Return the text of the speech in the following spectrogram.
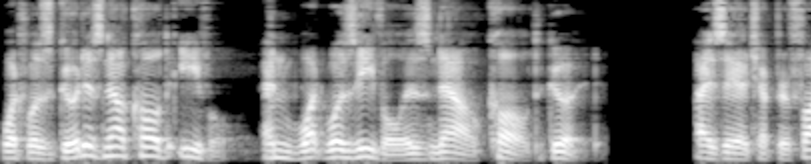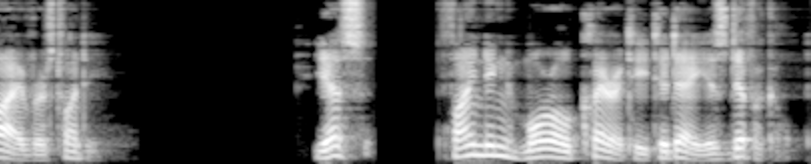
What was good is now called evil, and what was evil is now called good. Isaiah chapter 5 verse 20. Yes, finding moral clarity today is difficult,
